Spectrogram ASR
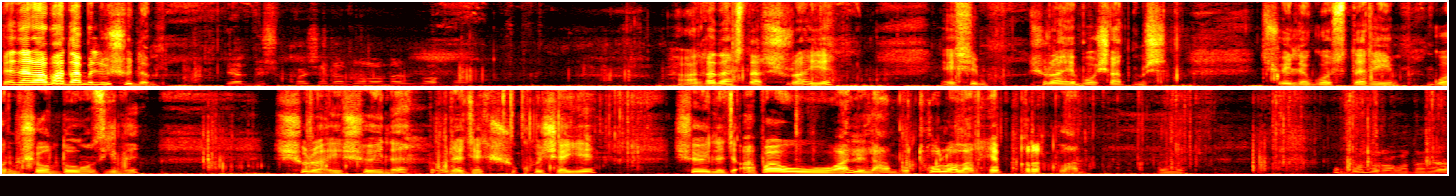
Ben arabada bile üşüdüm. Gel bir şu köşeden dolan da bir bak. Arkadaşlar şurayı eşim şurayı boşaltmış. Şöyle göstereyim. Görmüş olduğunuz gibi. Şurayı şöyle örecek şu köşeyi. Şöylece abau Ali lan bu tuğlalar hep kırık lan. Olur o kadar ya.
